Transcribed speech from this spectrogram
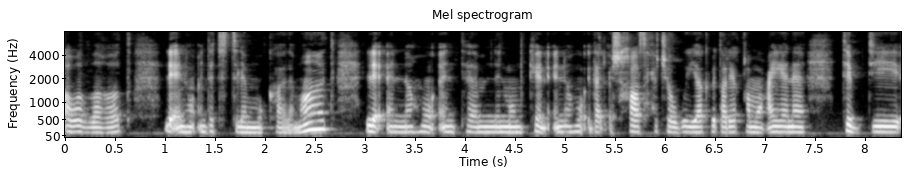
أو الضغط لأنه أنت تستلم مكالمات لأنه أنت من الممكن أنه إذا الأشخاص حكوا وياك بطريقة معينة تبدي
